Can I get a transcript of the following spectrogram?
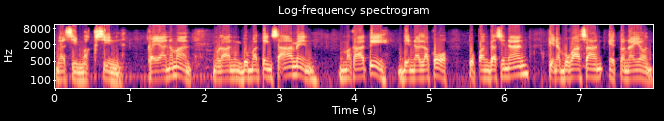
na si Maxine. Kaya naman, mula nung dumating sa amin, Makati, dinala ko to kinabukasan, ito na yon.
